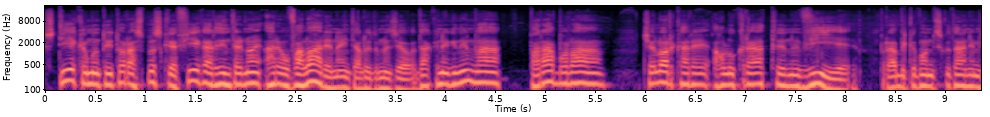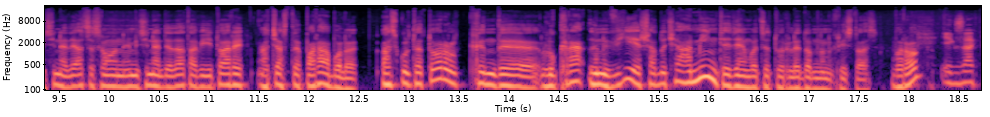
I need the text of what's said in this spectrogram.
știe că Mântuitor a spus că fiecare dintre noi are o valoare înaintea lui Dumnezeu. Dacă ne gândim la parabola celor care au lucrat în vie, probabil că vom discuta în emisiunea de astăzi sau în emisiunea de data viitoare această parabolă. Ascultătorul când lucra în vie și aducea aminte de învățăturile Domnului Hristos. Vă rog? Exact.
